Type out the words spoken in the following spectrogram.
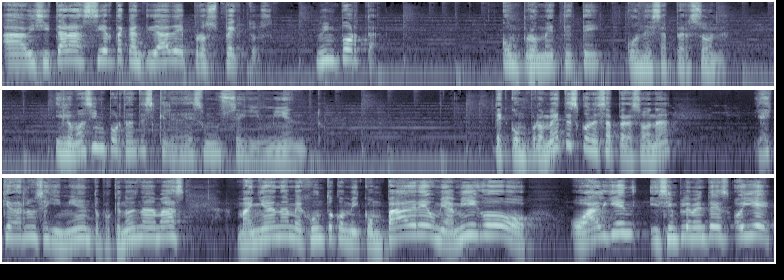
a visitar a cierta cantidad de prospectos. No importa. Comprométete con esa persona. Y lo más importante es que le des un seguimiento. Te comprometes con esa persona y hay que darle un seguimiento, porque no es nada más mañana me junto con mi compadre o mi amigo o, alguien y simplemente es, oye,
